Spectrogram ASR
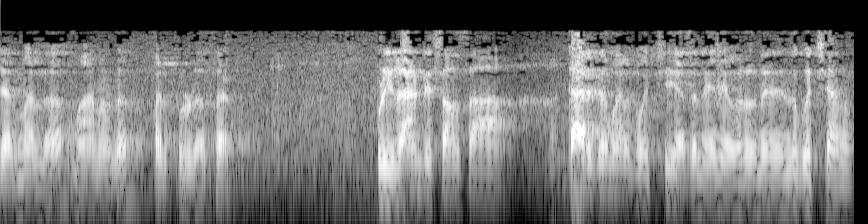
జన్మల్లో మానవుడు పరిపూర్ణుడు అవుతాడు. ఇప్పుడు ఇలాంటి సంస్థ కార్యక్రమాలకు వచ్చి అసలు నేను ఎవరు నేను ఎందుకు వచ్చాను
